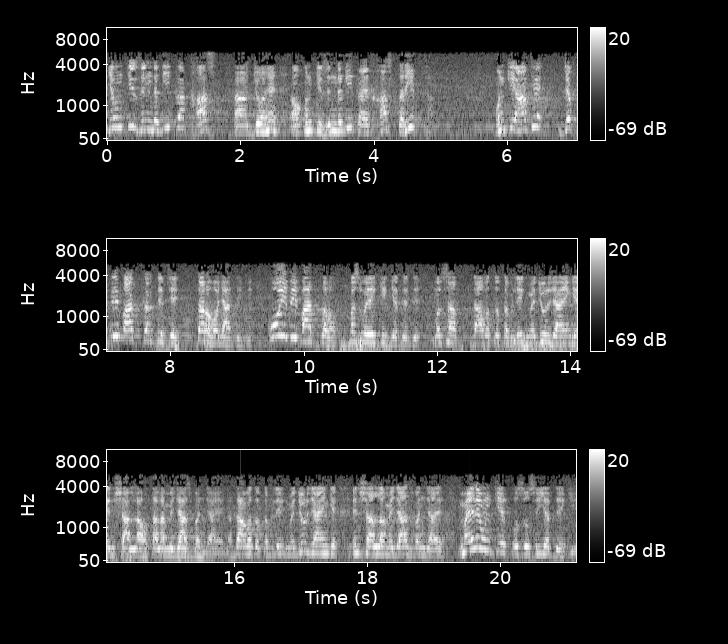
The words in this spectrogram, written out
یہ ان کی زندگی کا خاص جو ہے ان کی زندگی کا ایک خاص طریق تھا۔ ان کی آنکھیں جب بھی بات کرتے تھے، تر ہو جاتی تھی۔ کوئی بھی بات کرو، بس وہ ایک ہی کہتے تھے مل صاحب، دعوت و تبلیغ میں جڑ جائیں گے، انشاءاللہ اللہ تعالیٰ مزاج بن جائے گا۔ دعوت و تبلیغ میں جڑ جائیں گے، انشاءاللہ مزاج بن جائے۔ گا میں نے ان کی ایک خصوصیت دیکھی۔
